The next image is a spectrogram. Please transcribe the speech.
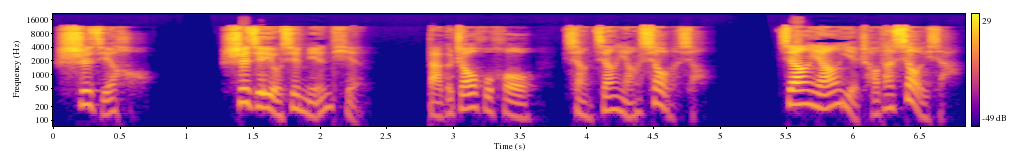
师姐好。”师姐有些腼腆，打个招呼后向江阳笑了笑，江阳也朝她笑一下。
